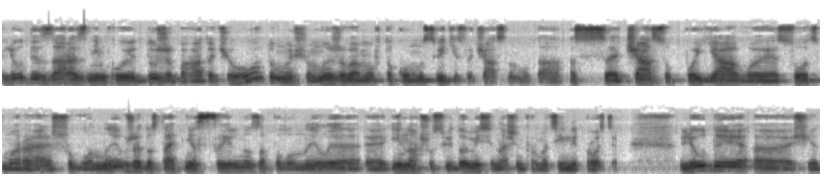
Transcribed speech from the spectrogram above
люди зараз знімкують дуже багато чого, тому що ми живемо в такому світі сучасному. Да? З часу появи соцмереж вони вже достатньо сильно заполонили е, і нашу свідомість, і наш інформаційний простір. Люди е, ще.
